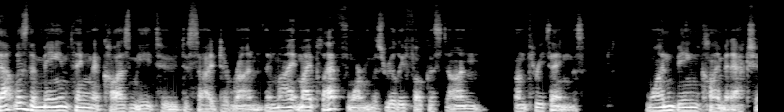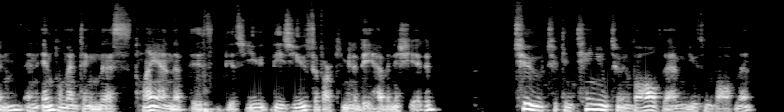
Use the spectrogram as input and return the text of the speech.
That was the main thing that caused me to decide to run. And my, my platform was really focused on on three things. One being climate action and implementing this plan that this, this youth, these youth of our community have initiated. Two, to continue to involve them, youth involvement.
